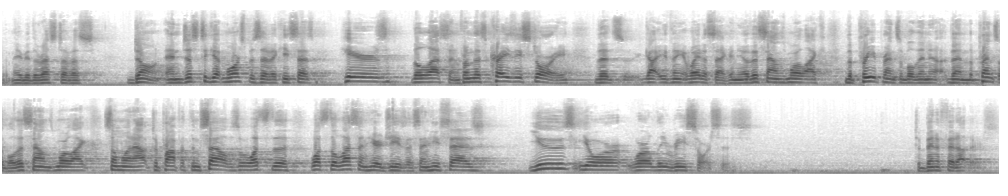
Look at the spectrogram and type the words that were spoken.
that maybe the rest of us don't. And just to get more specific, he says, here's the lesson from this crazy story that's got you thinking, wait a second, you know, this sounds more like the pre principle than, than the principle. This sounds more like someone out to profit themselves. What's the, what's the lesson here, Jesus? And he says, use your worldly resources to benefit others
